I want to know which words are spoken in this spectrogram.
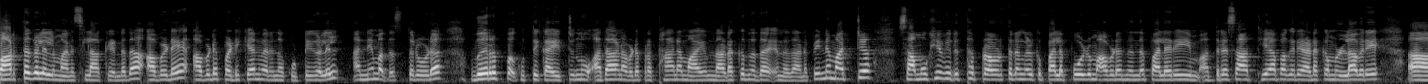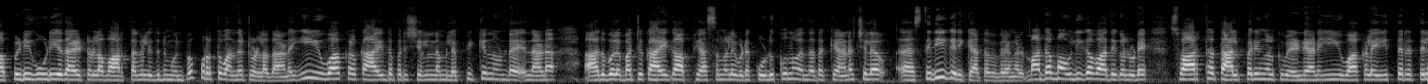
വാർത്തകളിൽ മനസ്സിലാക്കേണ്ടത് അവിടെ അവിടെ പഠിക്കാൻ വരുന്ന കുട്ടികളിൽ അന്യമതസ്ഥരോട് വെറുപ്പ് കുത്തിക്കയറ്റുന്നു. അതാണ് അവിടെ പ്രധാനമായും നടക്കുന്നത് എന്നതാണ്. പിന്നെ മറ്റ് സാമൂഹ്യ വിരുദ്ധ പ്രവർത്തനങ്ങൾക്ക് പലപ്പോഴും അവിടെ നിന്ന് പലരെയും മദ്രസ അധ്യാപകരെ അടക്കമുള്ളവരെ പിടികൂടിയതായിട്ടുള്ള വാർത്തകൾ ഇതിനു മുൻപ് പുറത്തു വന്നിട്ടുള്ളതാണ്. ഈ യുവാക്കൾക്ക് ആയുധ പരിശീലനം ലഭിക്കുന്നുണ്ട് എന്നാണ് അതുപോലെ മറ്റു കായിക അഭ്യാസങ്ങൾ ഇവിടെ കൊടുക്കുന്നു എന്നതൊക്കെയാണ് ചില സ്ഥിരീകരിക്കാത്ത വിവരങ്ങൾ. മതമൗലികവാദികളുടെ സ്വാർത്ഥ താല്പര്യങ്ങൾക്ക് വേണ്ടിയാണ് ഈ യുവാക്കളെ ഇത്തരത്തിൽ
